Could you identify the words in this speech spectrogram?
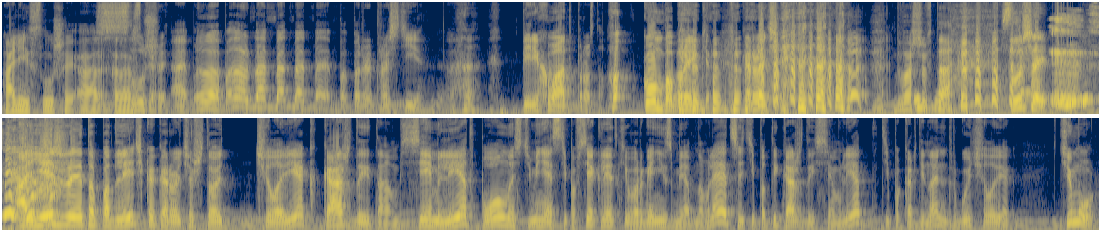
Алис, слушай, а... Слушай, а, а, а, а, а, а, а, пр- прости. Перехват просто. Ха, Комбо-брейкер. Короче, Два шифта. слушай, а есть же эта подлечка, короче, что человек каждые там 7 лет полностью меняется. Типа все клетки в организме обновляются, и типа ты каждые 7 лет, типа кардинально другой человек. Тимур,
